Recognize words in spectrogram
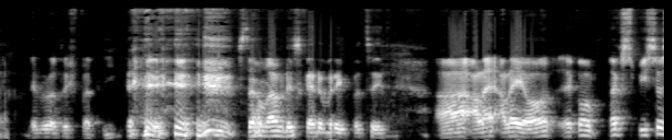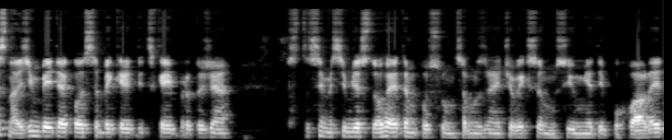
Nebylo to špatný. Z toho mám dneska dobrý pocit. A, ale, ale jo, jako, tak spíš se snažím být jako sebekritický, protože to si myslím, že z toho je ten posun. Samozřejmě člověk se musí umět i pochválit,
